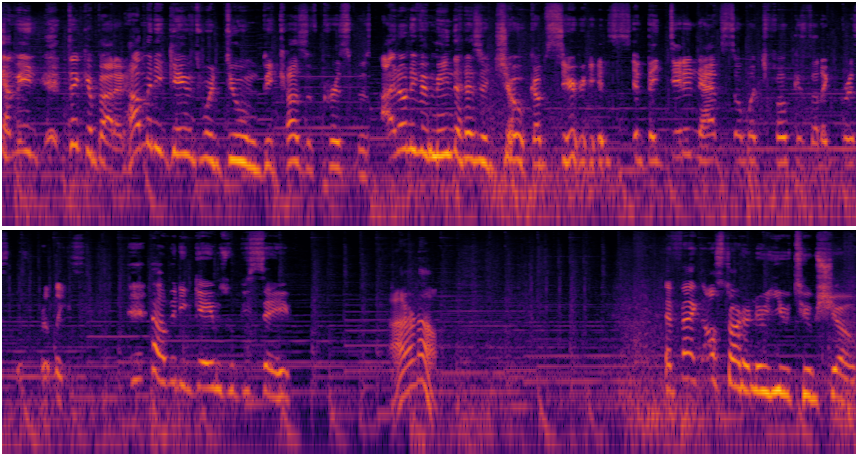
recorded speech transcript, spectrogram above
I mean, think about it. How many games were doomed because of Christmas? I don't even mean that as a joke. I'm serious. If they didn't have so much focus on a Christmas release, how many games would be saved? I don't know. In fact, I'll start a new YouTube show.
